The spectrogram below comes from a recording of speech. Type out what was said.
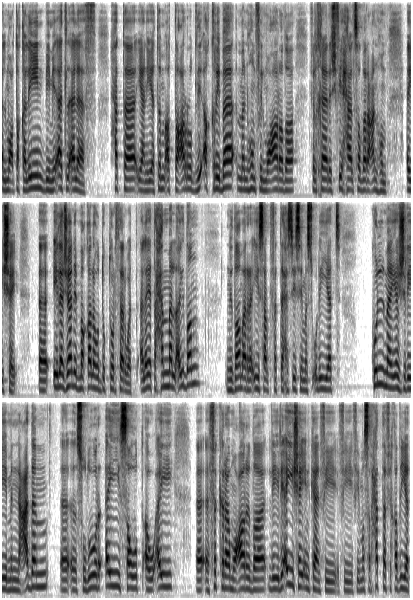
المعتقلين بمئات الألاف حتى يعني يتم التعرض لأقرباء من هم في المعارضة في الخارج في حال صدر عنهم أي شيء. إلى جانب ما قاله الدكتور ثروت، ألا يتحمل أيضا نظام الرئيس عبد الفتاح السيسي مسؤولية كل ما يجري من عدم صدور أي صوت أو أي فكرة معارضة لأي شيء كان في في في مصر حتى في قضية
